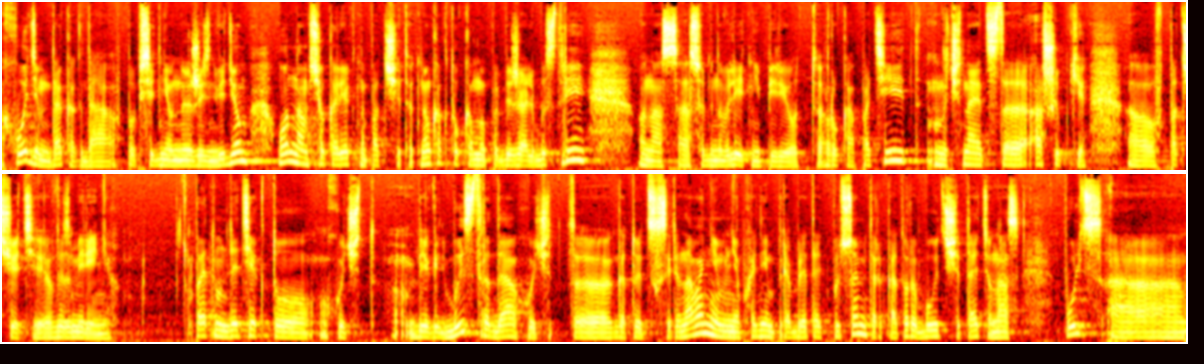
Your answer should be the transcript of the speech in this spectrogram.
ходим, да, когда в повседневную жизнь ведем, он нам все корректно подсчитывает. Но как только мы побежали быстрее, у нас, особенно в летний период, рука потеет, начинаются ошибки э, в подсчете, в измерениях. Поэтому для тех, кто хочет бегать быстро, да, хочет э, готовиться к соревнованиям, необходимо приобретать пульсометр, который будет считать у нас пульс а,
